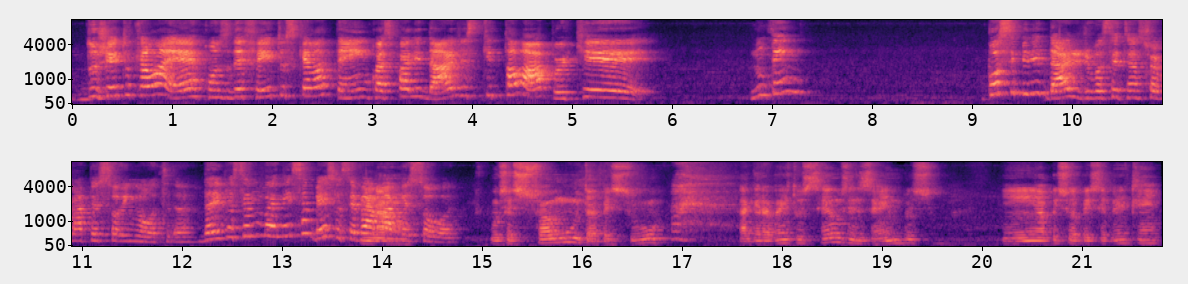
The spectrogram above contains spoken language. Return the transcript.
do jeito que ela é, com os defeitos que ela tem, com as qualidades que tá lá, porque não tem possibilidade de você transformar a pessoa em outra. Daí você não vai nem saber se você vai amar a Não. pessoa. Você só muda a pessoa através dos seus exemplos e a pessoa perceber que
